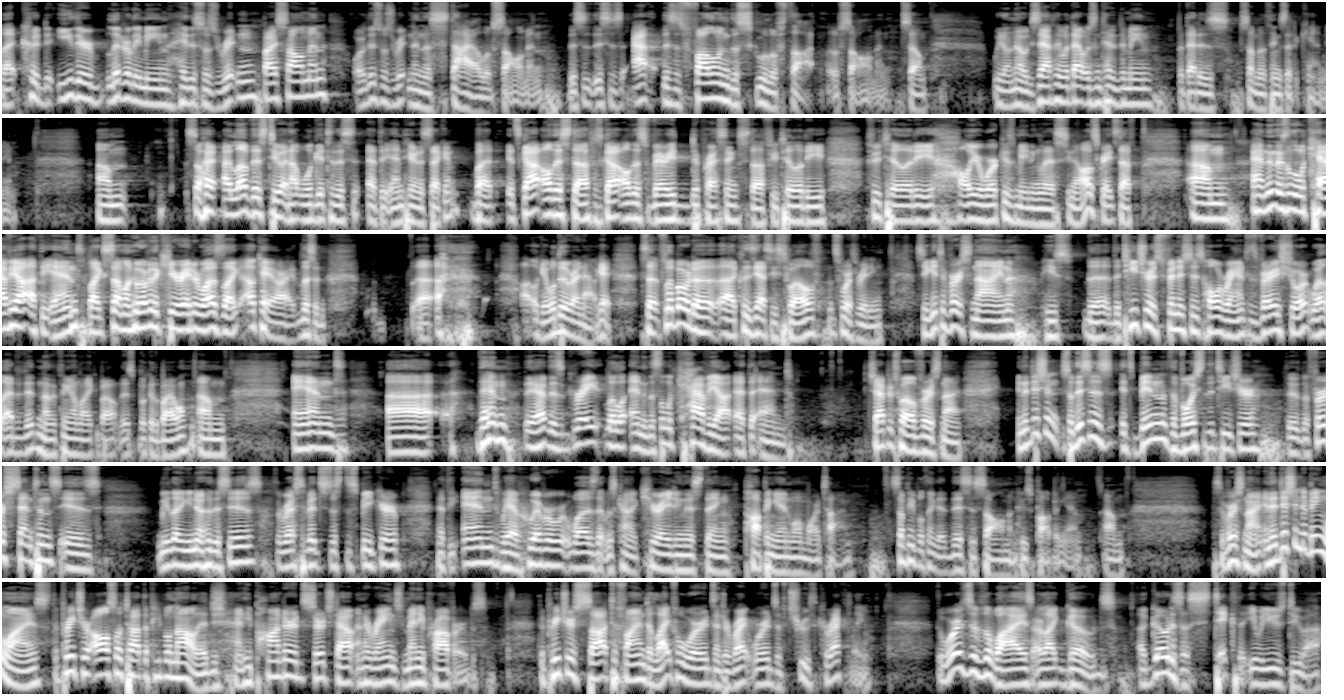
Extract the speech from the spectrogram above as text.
that could either literally mean, hey, this was written by Solomon, or this was written in the style of Solomon. This is, this is, at, this is following the school of thought of Solomon. So we don't know exactly what that was intended to mean, but that is some of the things that it can mean. Um, so I, I, love this too, and I, we'll get to this at the end here in a second. But it's got all this stuff. It's got all this very depressing stuff: futility, futility. All your work is meaningless. You know, all this great stuff. Um, and then there's a little caveat at the end, like someone, whoever the curator was, like, okay, all right, listen. Uh, okay, we'll do it right now. Okay, so flip over to uh, Ecclesiastes 12. It's worth reading. So you get to verse 9. He's, the, the teacher has finished his whole rant. It's very short, well edited. Another thing I like about this book of the Bible. Um, and uh, then they have this great little ending, this little caveat at the end. Chapter 12, verse 9. In addition, so this is, it's been the voice of the teacher. The, the first sentence is, me letting you know who this is. The rest of it's just the speaker. And at the end, we have whoever it was that was kind of curating this thing popping in one more time. Some people think that this is Solomon who's popping in. Um, so, verse 9 In addition to being wise, the preacher also taught the people knowledge, and he pondered, searched out, and arranged many proverbs. The preacher sought to find delightful words and to write words of truth correctly. The words of the wise are like goads. A goad is a stick that you would use to uh,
